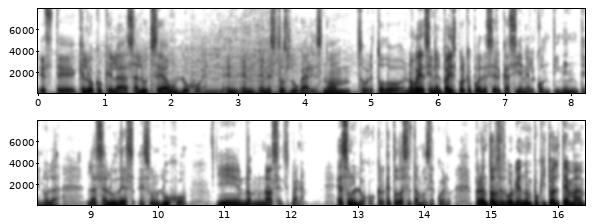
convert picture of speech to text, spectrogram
este, qué loco que la salud sea un lujo en, en, estos lugares, ¿no? Sobre todo, no voy a decir en el país porque puede ser casi en el continente, ¿no? La, la salud es, es un lujo. Y no, no sé, bueno, es un lujo, creo que todos estamos de acuerdo. Pero entonces, volviendo un poquito al tema,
